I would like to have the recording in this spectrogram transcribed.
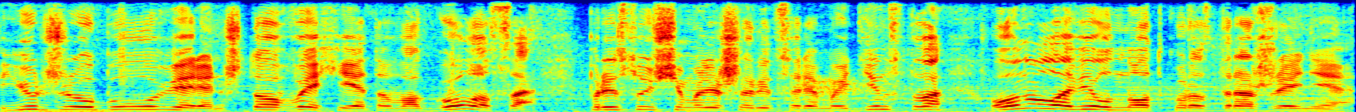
Юджио был уверен, что в эхе этого голоса, присущем лишь рыцарям единства, он уловил нотку раздражения.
